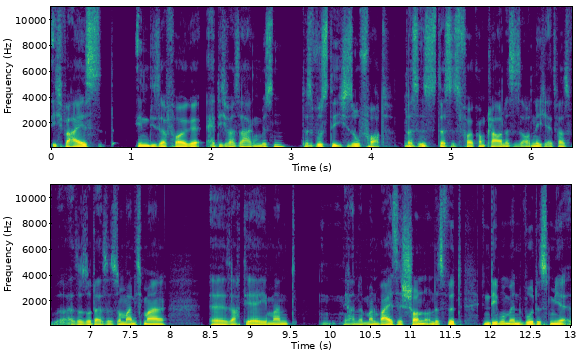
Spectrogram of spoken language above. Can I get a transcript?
ich weiß, in dieser Folge hätte ich was sagen müssen. Das wusste ich sofort. Das mhm. ist, das ist vollkommen klar. Und das ist auch nicht etwas, also so, das ist so manchmal, äh, sagt ja jemand, ja, man weiß es schon und es wird, in dem Moment wurde es mir,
